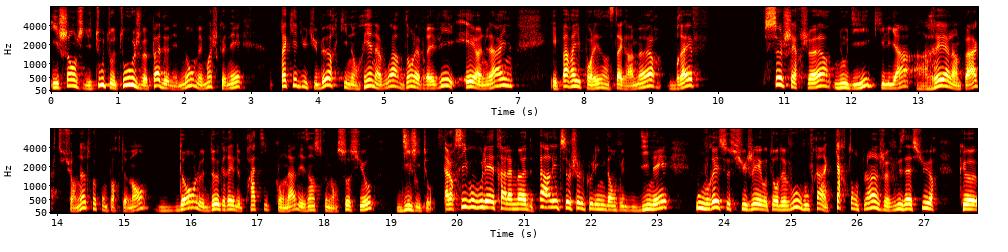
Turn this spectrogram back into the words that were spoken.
il change du tout au tout. Je veux pas donner de nom, mais moi je connais paquet de youtubeurs qui n'ont rien à voir dans la vraie vie et online. Et pareil pour les Instagrammeurs. Bref, ce chercheur nous dit qu'il y a un réel impact sur notre comportement dans le degré de pratique qu'on a des instruments sociaux digitaux. Alors si vous voulez être à la mode, parler de social cooling dans votre dîner, ouvrez ce sujet autour de vous, vous ferez un carton plein, je vous assure que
